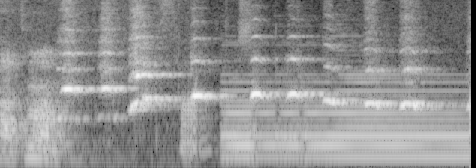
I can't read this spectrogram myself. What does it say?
Atmam. Sağ ol. teşekkür ederim.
